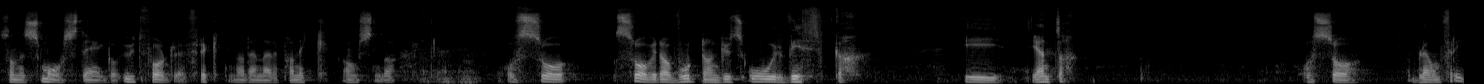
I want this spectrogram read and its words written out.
sånne små steg og utfordre frykten og den panikkangsten. Da. Og så så vi da hvordan Guds ord virka i jenta. Og så ble hun fri.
